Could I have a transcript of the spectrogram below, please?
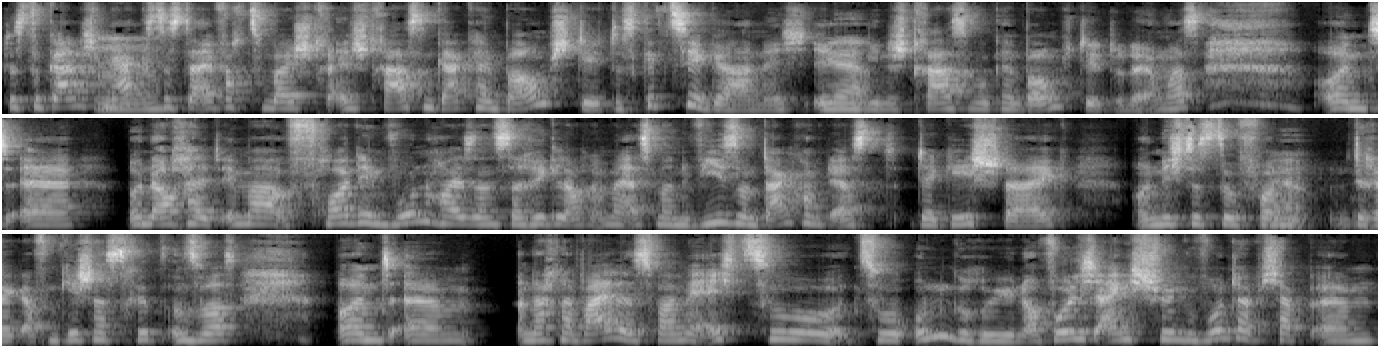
dass du gar nicht merkst, mhm. dass da einfach zum Beispiel in Straßen gar kein Baum steht. Das gibt's hier gar nicht. Irgendwie ja. eine Straße, wo kein Baum steht oder irgendwas. Und äh, und auch halt immer vor den Wohnhäusern ist der Regel auch immer erstmal eine Wiese und dann kommt erst der Gehsteig und nicht, dass du von ja. direkt auf den Gehsteig trittst und sowas. Und ähm, nach einer Weile, es war mir echt zu, zu ungrün, obwohl ich eigentlich schön gewohnt habe. Ich habe ähm,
